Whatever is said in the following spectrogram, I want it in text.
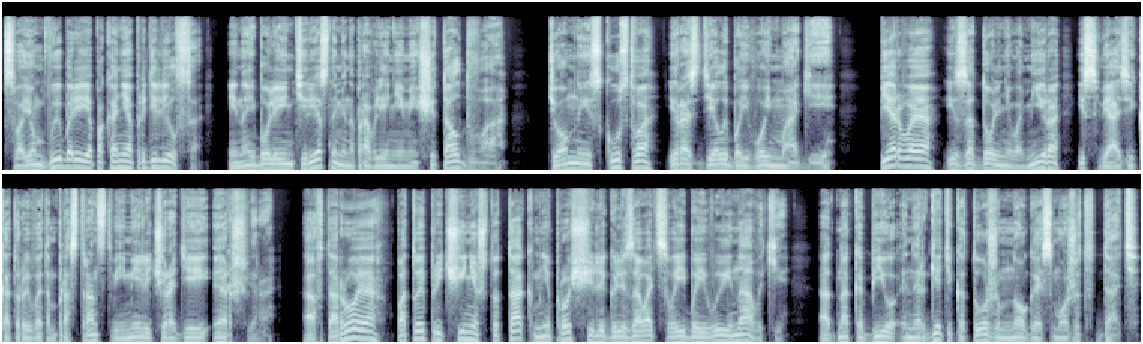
В своем выборе я пока не определился, и наиболее интересными направлениями считал два — темные искусства и разделы боевой магии. Первое — из-за дольнего мира и связей, которые в этом пространстве имели чародеи Эршвера. А второе — по той причине, что так мне проще легализовать свои боевые навыки, Однако биоэнергетика тоже многое сможет дать.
